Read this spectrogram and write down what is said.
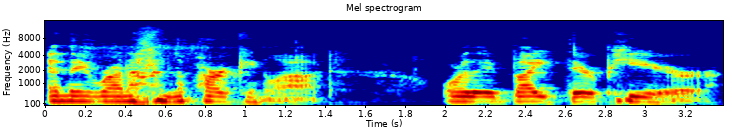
and they run out in the parking lot, or they bite their peer,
